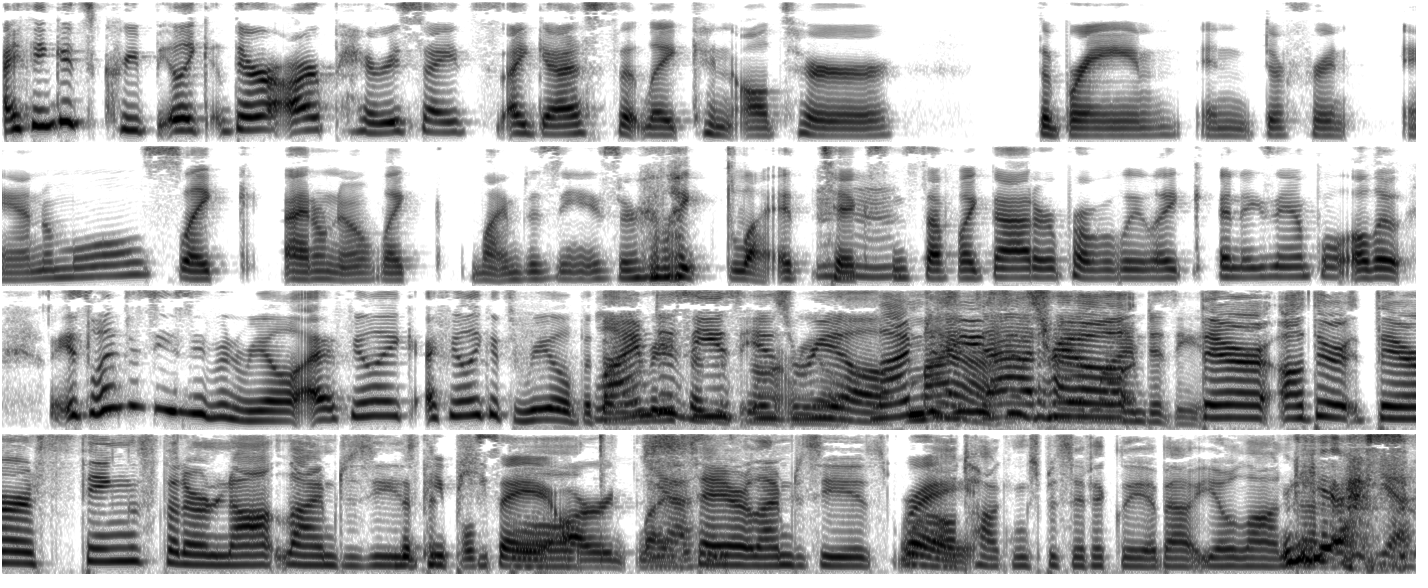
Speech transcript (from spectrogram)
I think it's creepy. Like there are parasites, I guess, that like can alter the brain in different animals. Like I don't know, like Lyme disease or like li- ticks Mhm. and stuff like that are probably like an example. Although is Lyme disease even real? I feel like I feel like it's real, but then Lyme disease is real. Lyme My disease dad is real. Lyme disease. There are other there are things that are not Lyme disease That people say are Lyme Yeah. say are Lyme disease. We're all talking specifically about Yolanda. Yes. Yes.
